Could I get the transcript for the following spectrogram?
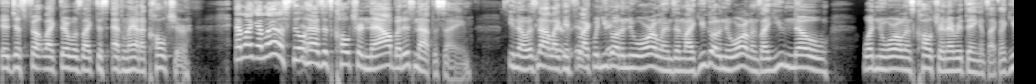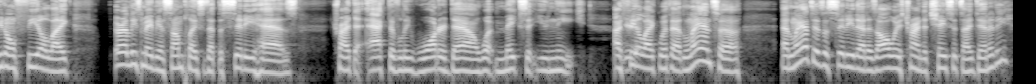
it just felt like there was like this Atlanta culture. And like Atlanta still has its culture now, but it's not the same. You know, it's not like if like when you go to New Orleans and like you go to New Orleans, like you know what New Orleans culture and everything is like. Like you don't feel like, or at least maybe in some places that the city has tried to actively water down what makes it unique. I yeah. feel like with Atlanta, Atlanta is a city that is always trying to chase its identity.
